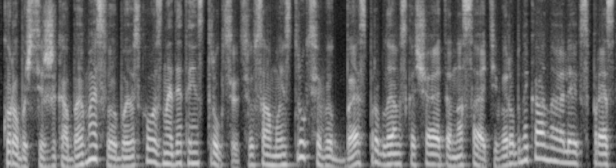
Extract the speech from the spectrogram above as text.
В коробочці з ЖК БМС ви обов'язково знайдете інструкцію. Цю саму інструкцію ви без проблем скачаєте на сайті виробника на AliExpress,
